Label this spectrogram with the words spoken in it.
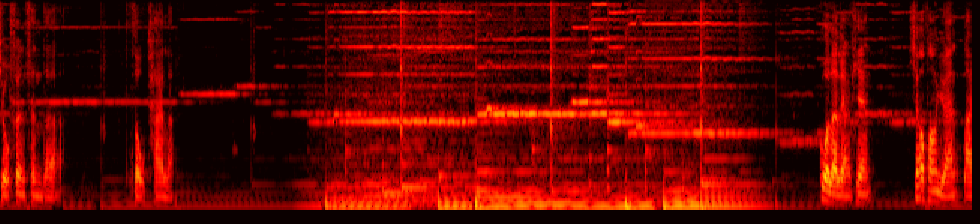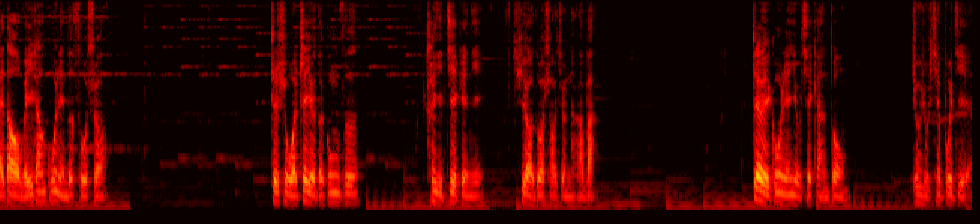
就愤愤的。走开了。过了两天，消防员来到违章工人的宿舍。这是我这有的工资，可以借给你，需要多少就拿吧。这位工人有些感动，又有些不解：“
